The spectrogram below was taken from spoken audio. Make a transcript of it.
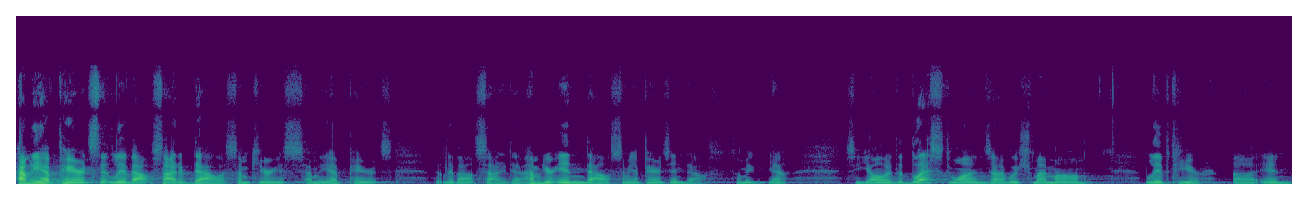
How many have parents that live outside of Dallas? I'm curious. How many have parents that live outside of Dallas? How many are in Dallas? Of you have parents in Dallas. Some of you, yeah. See, y'all are the blessed ones. I wish my mom lived here uh, in,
